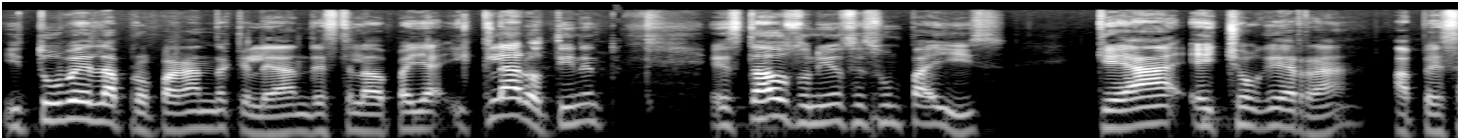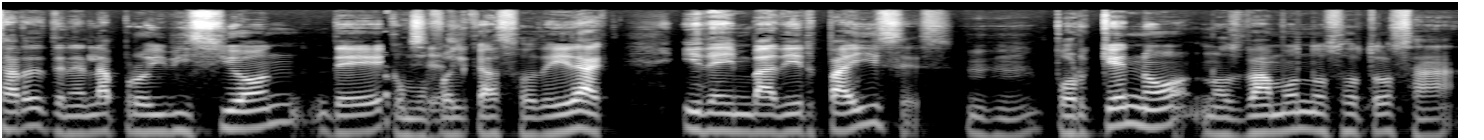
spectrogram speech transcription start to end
y tú ves la propaganda que le dan de este lado para allá y claro, tienen Estados Unidos es un país que ha hecho guerra a pesar de tener la prohibición de, como fue el caso de Irak, y de invadir países. ¿Por qué no nos vamos nosotros a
